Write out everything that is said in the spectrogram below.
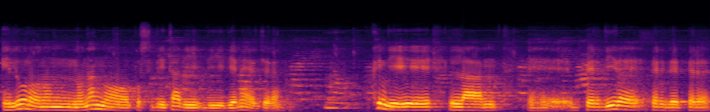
e loro non, non hanno possibilità di, di- di emergere. No. Quindi la- eh, per, dire, per, per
